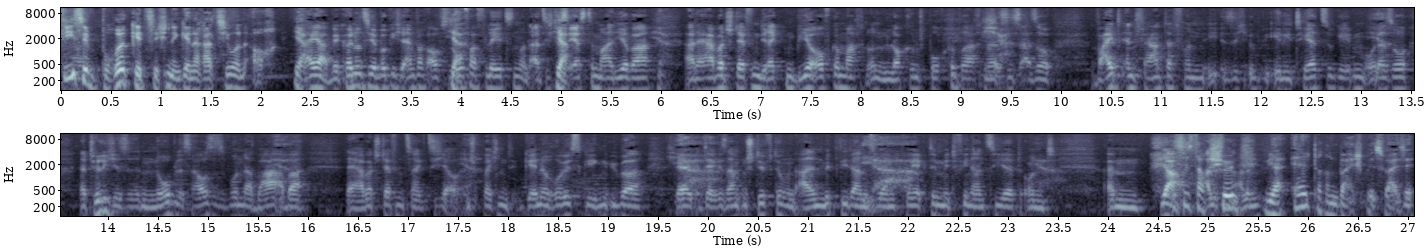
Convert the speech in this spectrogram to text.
diese Brücke zwischen den Generationen auch. Ja. ja, wir können uns hier wirklich einfach aufs Sofa fläzen. Und als ich das erste Mal hier war, hat der Herbert Steffen direkt ein Bier aufgemacht und einen lockeren Spruch gebracht. Ne? Es ist also weit entfernt davon, sich irgendwie elitär zu geben oder so. Natürlich ist es ein nobles Haus, ist wunderbar, aber der Herbert Steffen zeigt sich ja auch ja. entsprechend generös gegenüber ja. der, der, gesamten Stiftung und allen Mitgliedern. Es werden Projekte mitfinanziert und ähm, ja, es ist auch schön, wir Älteren beispielsweise,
